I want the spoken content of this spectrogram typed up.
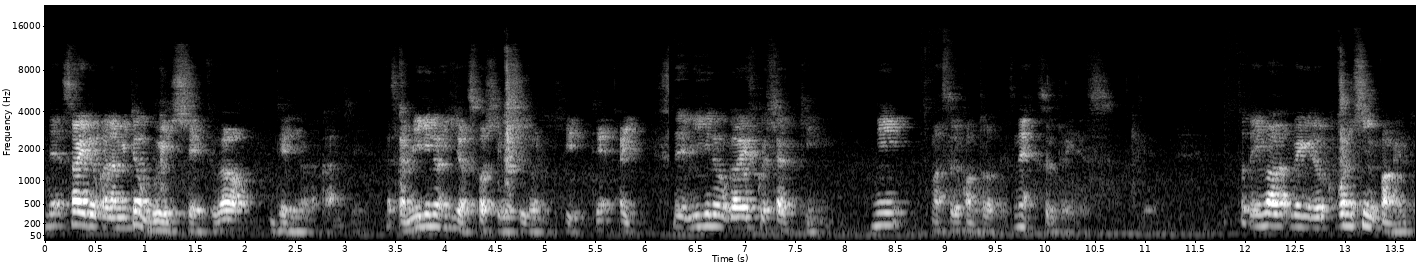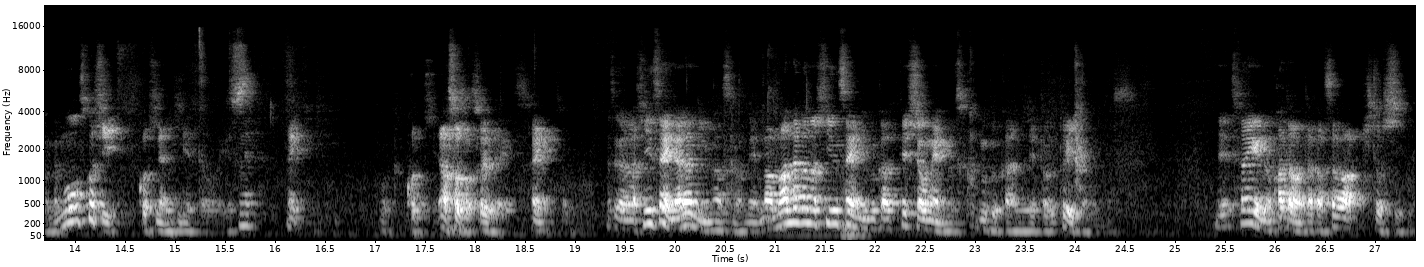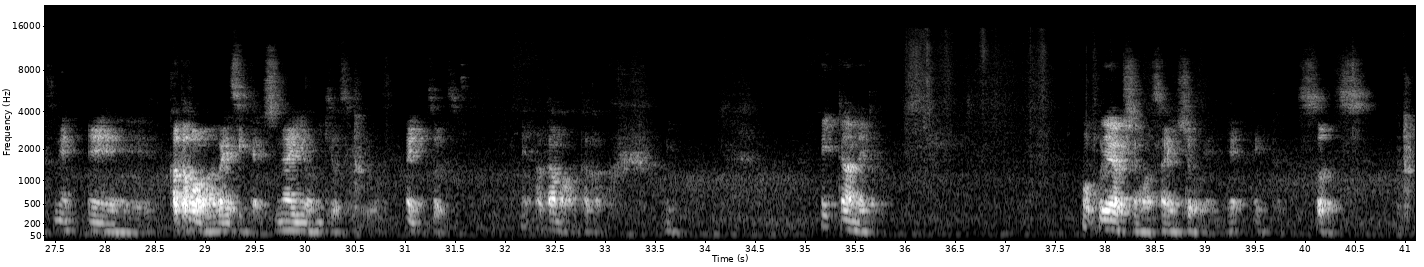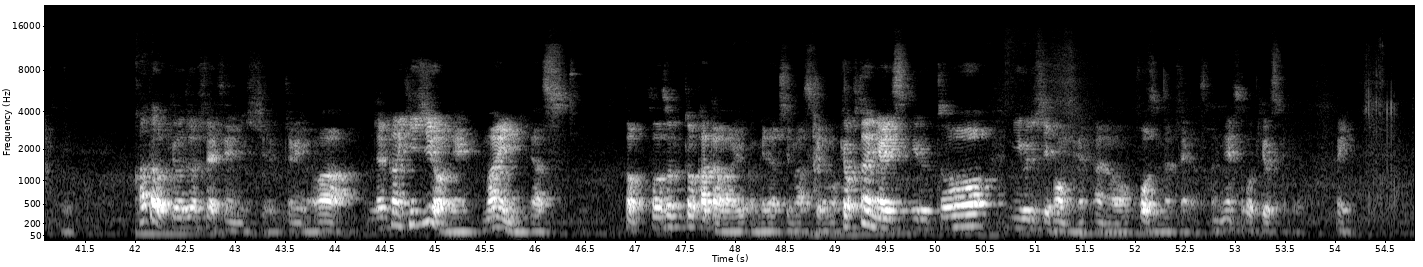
はい、で、サイドから見ても V シェイプが出るような感じ。ですから、右の肘を少し後ろに引いて、はい。で、右の外腹斜筋に、まあ、するコントロールですね。するといいです。ちょっと今、右のここに審判がいるので、もう少しこちらにひねった方がいいですね。はい。こっち。あ、そうそう、それぐらいです。はい。ですから、審査員7人いますので、まあ、真ん中の審査員に向かって正面向く感じで取るといいと思います。で左右の肩の高さは等しいですね、えー、片方が上がりすぎたりしないように気をつけてください。はいそうです。頭を高く。はいターンライトプレアクションは最小限で、はい、そうです。肩を強調したい選手というのは若干肘をね前に出す。そうそうすると肩はよく目立ちますけども極端にやりすぎると見苦しいフォーム、ね、あのポーズになっちゃいますからね。そこ気をつけてください、はい。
